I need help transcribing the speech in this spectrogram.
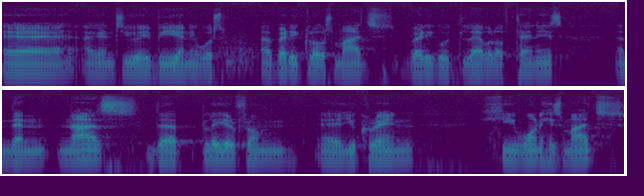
uh, against UAB, and it was a very close match, very good level of tennis. And then Nas, the player from uh, Ukraine, he won his match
